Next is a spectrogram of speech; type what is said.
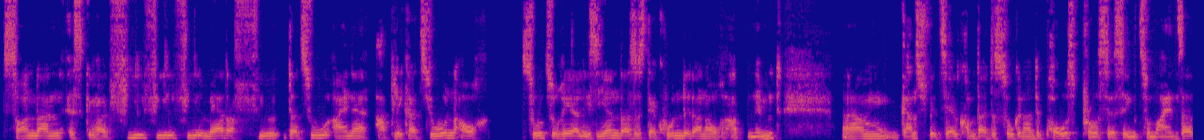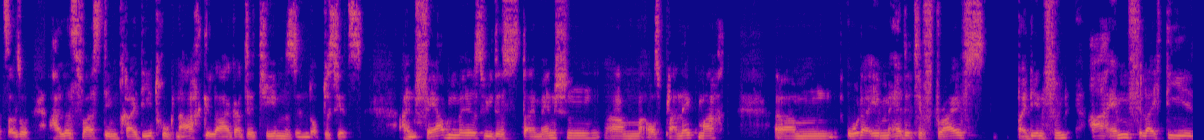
sondern es gehört viel, viel, viel mehr dafür, dazu, eine Applikation auch so zu realisieren, dass es der Kunde dann auch abnimmt. Ähm, ganz speziell kommt da das sogenannte Post-Processing zum Einsatz. Also alles, was dem 3D-Druck nachgelagerte Themen sind. Ob das jetzt ein Färben ist, wie das Dimension ähm, aus Planec macht, ähm, oder eben Additive Drives, bei denen AM vielleicht die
